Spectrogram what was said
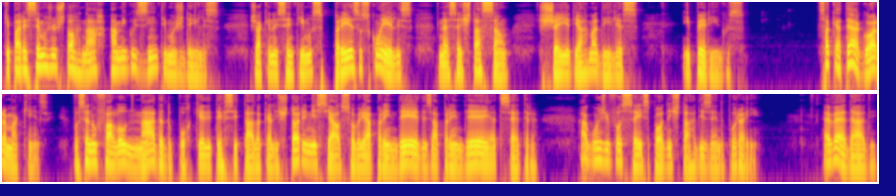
que parecemos nos tornar amigos íntimos deles já que nos sentimos presos com eles nessa estação cheia de armadilhas e perigos. Só que até agora, Mackenzie, você não falou nada do porquê de ter citado aquela história inicial sobre aprender, desaprender, etc. Alguns de vocês podem estar dizendo por aí. É verdade,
